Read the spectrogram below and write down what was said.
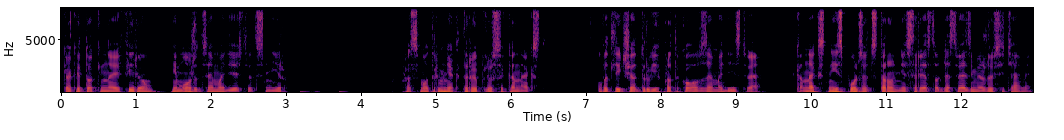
как и токен на Ethereum не может взаимодействовать с NIR. Рассмотрим некоторые плюсы Connext. В отличие от других протоколов взаимодействия, Connext не использует сторонние средства для связи между сетями.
